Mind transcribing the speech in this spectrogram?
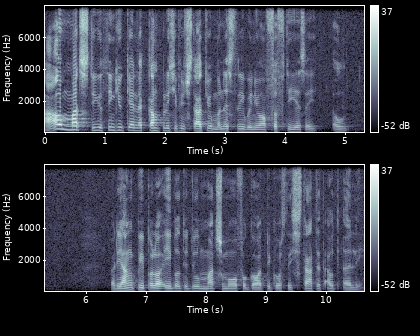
How much do you think you can accomplish if you start your ministry when you are 50 years old? But young people are able to do much more for God because they started out early.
